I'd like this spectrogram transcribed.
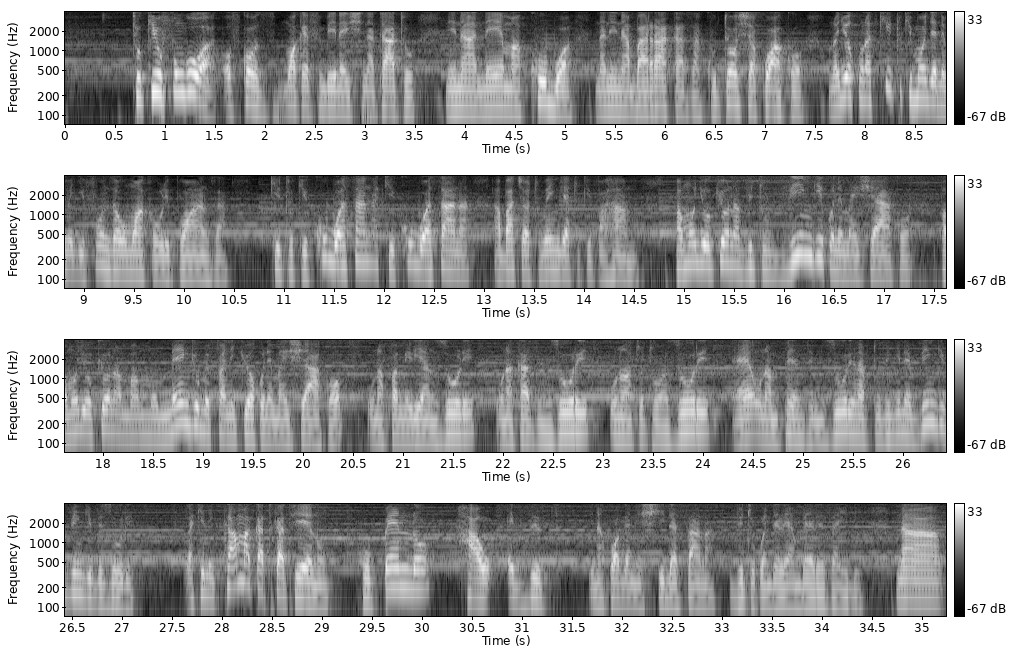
tukiufungua of course mwaka 223 nina neema kubwa na nina baraka za kutosha kwako. Unajua kuna kitu kimoja nimejifunza huu mwaka ulipoanza. Kitu kikubwa sana kikubwa sana ambacho watu wengi hatukifahamu. Pamoja ukiwa na vitu vingi kwenye maisha yako pamoja ukiwa na mambo mengi umefanikiwa kwenye maisha yako una familia nzuri una kazi nzuri una watoto wazuri eh, una mpenzi mzuri na vitu vingine vingi vingi vizuri. Lakini kama katikati yenu upendo hau exist inakuwaga ni shida sana vitu kuendelea mbele zaidi. Na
